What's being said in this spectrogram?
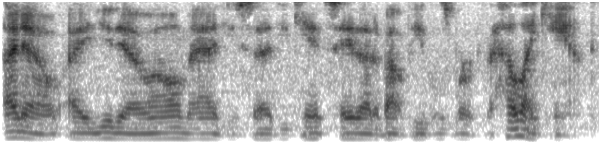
I know. I, you know, oh, Matt, you said you can't say that about people's work. The hell I can't.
